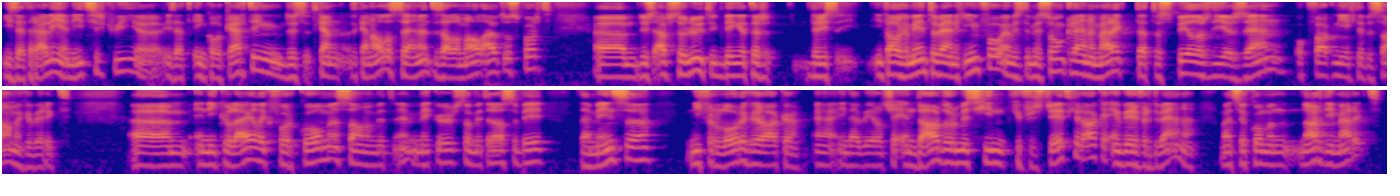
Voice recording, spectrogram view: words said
Is dat rally en niet circuit? Uh, is dat enkel karting? Dus het kan, het kan alles zijn. Hè? Het is allemaal autosport. Um, dus absoluut. Ik denk dat er, er is in het algemeen te weinig info en we zitten met zo'n kleine markt dat de spelers die er zijn ook vaak niet echt hebben samengewerkt. Um, en ik wil eigenlijk voorkomen, samen met, eh, met met de ACB, dat mensen niet verloren geraken uh, in dat wereldje. En daardoor misschien gefrustreerd geraken en weer verdwijnen. Want ze komen naar die markt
